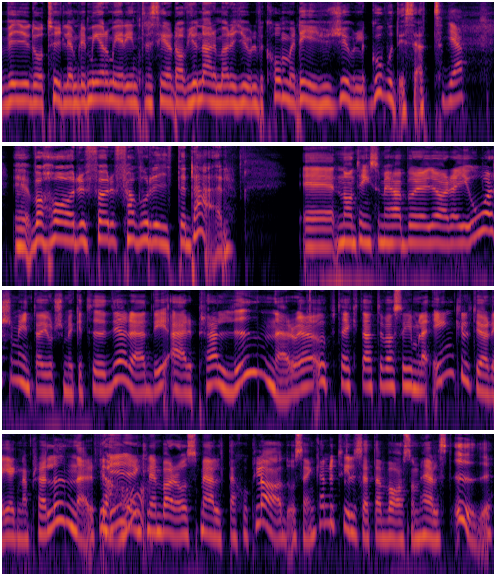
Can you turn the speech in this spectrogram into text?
vi ju då tydligen blir mer och mer intresserade av ju närmare jul vi kommer, det är ju julgodiset. Japp. Eh, vad har du för favoriter där? Eh, någonting som jag har börjat göra i år som jag inte har gjort så mycket tidigare, det är praliner. Och jag upptäckte att det var så himla enkelt att göra egna praliner. För det är Jaha. egentligen bara att smälta choklad och sen kan du tillsätta vad som helst i.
